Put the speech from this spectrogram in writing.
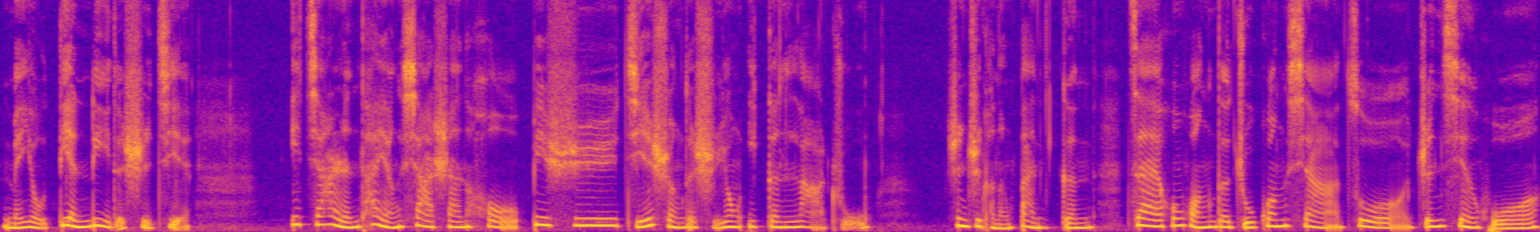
没有电力的世界，一家人太阳下山后必须节省的使用一根蜡烛。甚至可能半根，在昏黄的烛光下做针线活、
